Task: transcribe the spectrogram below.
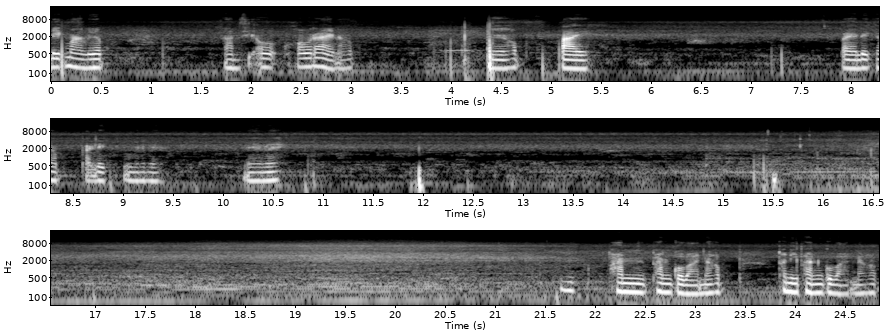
เล็กมากเลยครับสามสิบเอาเข้าได้นะครับ เนี่ยครับไป ไปเล็กครับไปเล็กไม่ได้ไปเห็นไหมพันพันกว่าบาทนะครับเท่านี้พันกว่าบาทนะครับ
